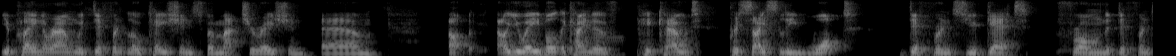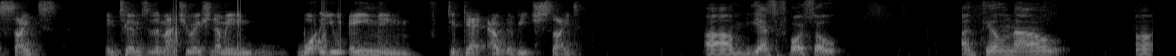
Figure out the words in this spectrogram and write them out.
you're playing around with different locations for maturation. Um, are, are you able to kind of pick out precisely what difference you get from the different sites in terms of the maturation? I mean, what are you aiming to get out of each site? Um, yes, of course. So until now, uh,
